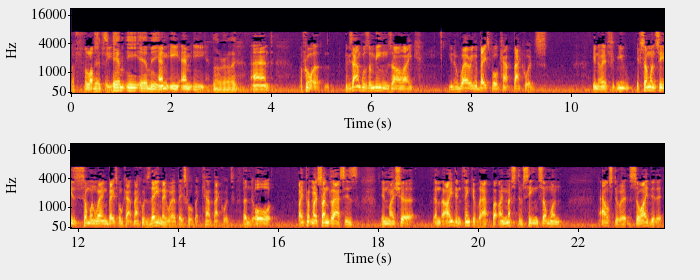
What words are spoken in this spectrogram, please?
a philosophy. That's M E M E. M E M E. All right. And of course, uh, examples of memes are like, you know, wearing a baseball cap backwards. You know, if you if someone sees someone wearing a baseball cap backwards, they may wear a baseball cap backwards. And or I put my sunglasses in my shirt, and I didn't think of that, but I must have seen someone else do it, so I did it.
